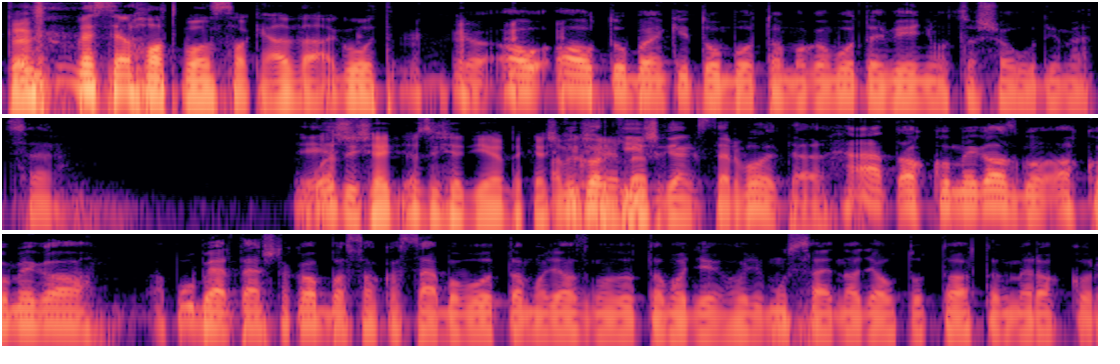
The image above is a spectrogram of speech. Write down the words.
Tehát- Veszel 60 szakálvágót. Au- Autóban én kitomboltam magam, volt egy V8-as Audi egyszer. És? Az is, egy, az is egy érdekes Amikor kísérlet. kis gangster voltál? Hát akkor még, azt, gond- akkor még a, a pubertásnak abban a szakaszában voltam, hogy azt gondoltam, hogy, hogy muszáj nagy autót tartani, mert akkor,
